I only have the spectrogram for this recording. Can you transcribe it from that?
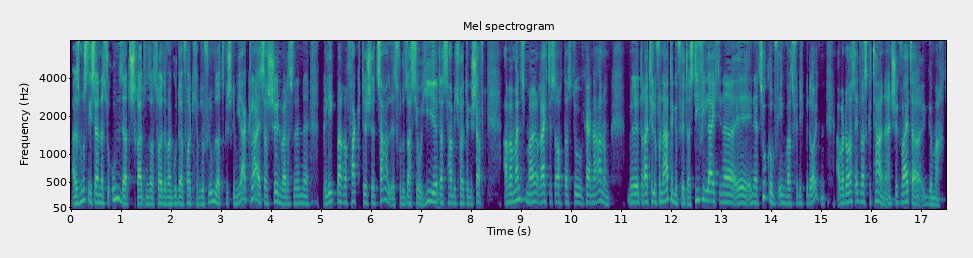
Also es muss nicht sein, dass du Umsatz schreibst und sagst, heute war ein guter Erfolg, ich habe so viel Umsatz geschrieben. Ja, klar ist das schön, weil das eine belegbare, faktische Zahl ist, wo du sagst, jo, hier, das habe ich heute geschafft. Aber manchmal reicht es auch, dass du, keine Ahnung, äh, drei Telefonate geführt hast, die vielleicht in der, äh, in der Zukunft irgendwas für dich bedeuten. Aber du hast etwas getan, ein Stück weiter gemacht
